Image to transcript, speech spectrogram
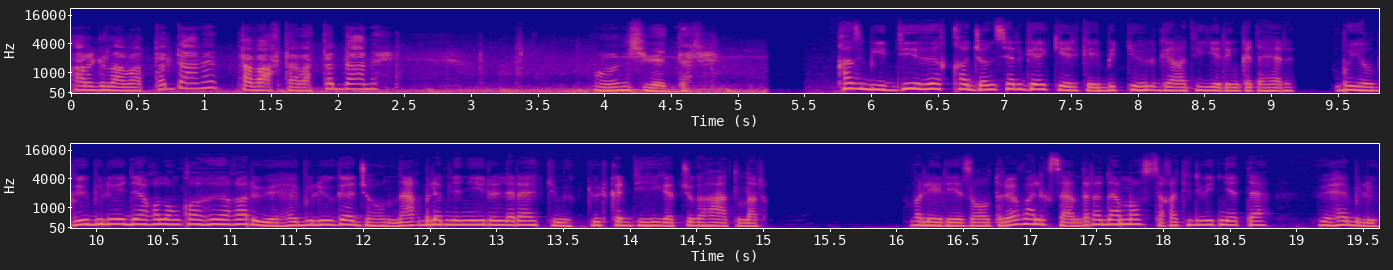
аргылаваттар даны, табақтаваттар даны. Оны сүйеддер. Қаз бидди хыqqa Джон Серге керкей битти хүлгәгати ерин кәтәһәр. Быйылгы бүлөйдә голонка хыгар үеһә бүлүгә Джоннак белемнән иреләре түмүктүр кәддиһигә чуга хатылар. Валерия Золотарев, Александр Адамов, Саха телевидениета, үеһә бүлү.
